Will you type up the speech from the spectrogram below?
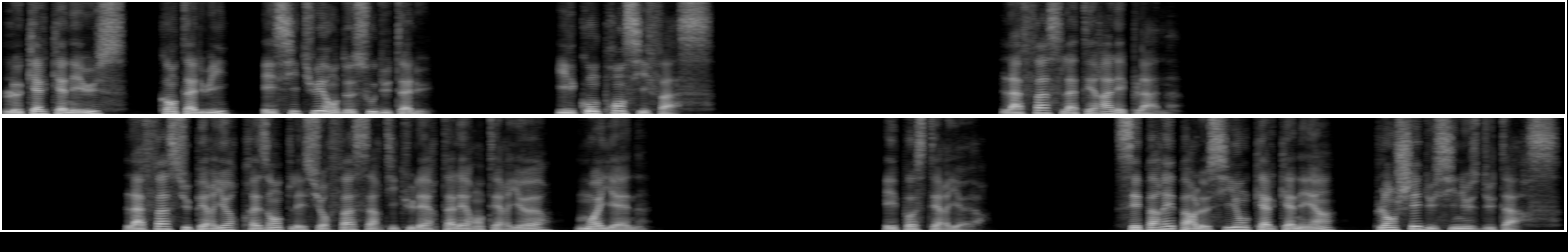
Le calcaneus, quant à lui, est situé en dessous du talus. Il comprend six faces. La face latérale est plane. La face supérieure présente les surfaces articulaires talaires antérieures, moyennes et postérieures. Séparées par le sillon calcanéen, plancher du sinus du tarse.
